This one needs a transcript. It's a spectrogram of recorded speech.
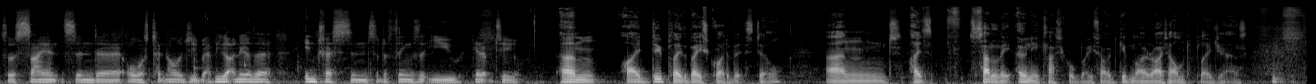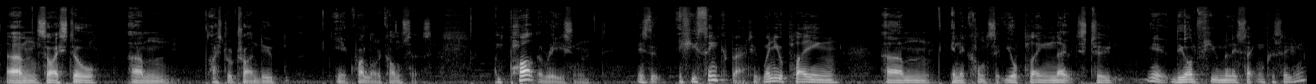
sort of science and uh, almost technology, but have you got any other interests in sort of things that you get up to? Um, I do play the bass quite a bit still, and I sadly only classical bass. I would give my right arm to play jazz, um, so I still um, I still try and do you know, quite a lot of concerts. And part of the reason is that if you think about it, when you're playing um, in a concert, you're playing notes to you know, the odd few millisecond precision.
